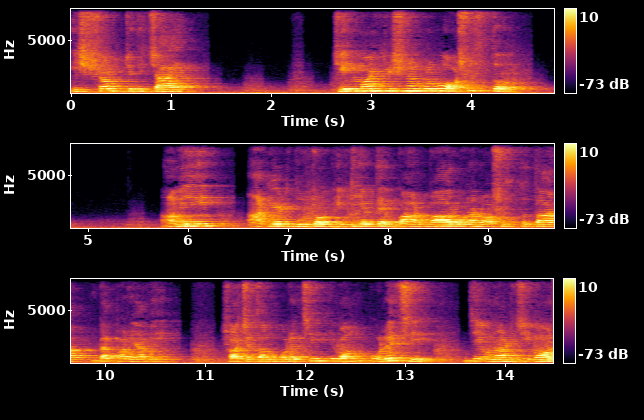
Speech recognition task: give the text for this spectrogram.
ঈশ্বর যদি চায় চিন্ময় কৃষ্ণ প্রভু অসুস্থ। আমি আগের দুটো ভিডিওতে বারবার ওনার অসুস্থতার ব্যাপারে আমি সচেতন করেছি এবং বলেছি যে ওনার জীবন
